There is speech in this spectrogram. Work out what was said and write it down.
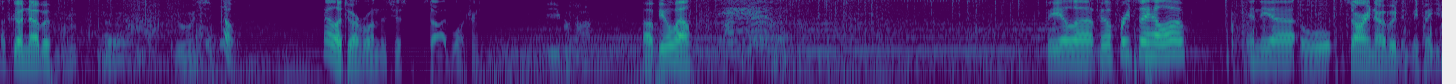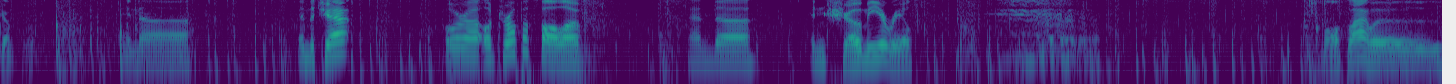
Let's go, Nobu. No. Hello to everyone that's just started watching. Hope you're well. Feel uh, feel free to say hello in the uh, oh sorry Nobu didn't mean to make you jump in uh in the chat or uh, or drop a follow and uh and show me you're real. More flowers.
